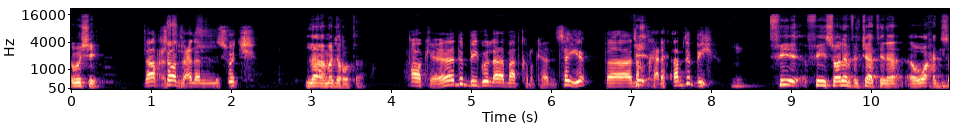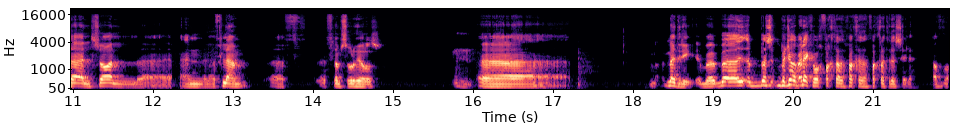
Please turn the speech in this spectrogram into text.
وش هي؟ Dark على Souls على. ال Switch؟ لا ما جربتها أوكي دبي يقول آه ما اذكر كان سيء فناخذك على كلام دبي. في في سؤالين في الشات هنا. واحد سأل سؤال آه، عن الأفلام آه، أفلام super heroes. آه، ما أدري ب- ب- بس بجاوب عليك وقت فقره فقره فقرة الأسئلة أفضل.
